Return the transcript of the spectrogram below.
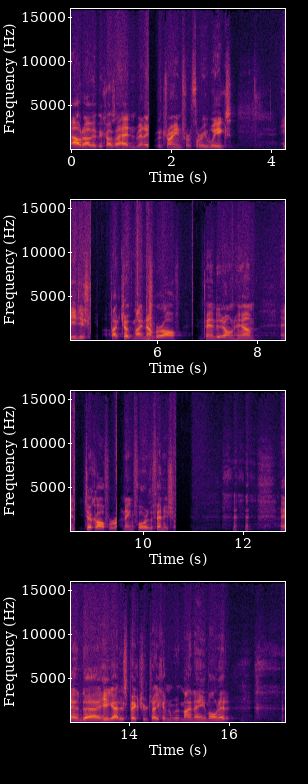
out of it because I hadn't been able to train for three weeks. He just came up. I took my number off and pinned it on him, and he took off running for the finish line. and uh, he got his picture taken with my name on it.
